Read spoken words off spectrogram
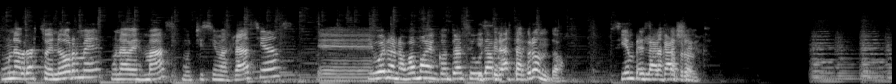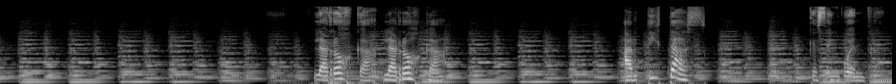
un abrazo enorme una vez más. Muchísimas gracias. Eh, Y bueno, nos vamos a encontrar y seguramente. será hasta pronto. Siempre En la hasta calle. pronto. La rosca, la rosca. Artistas que se encuentran.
